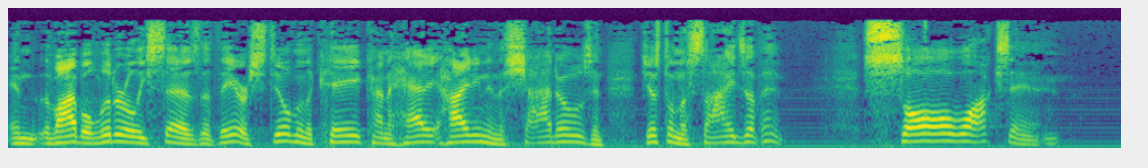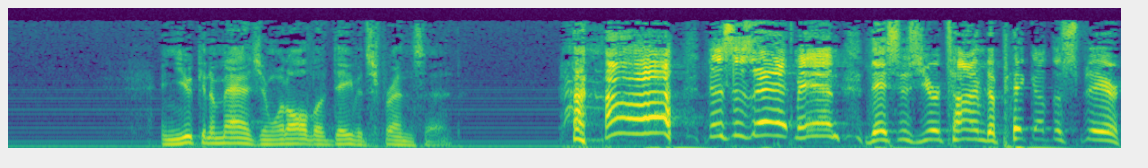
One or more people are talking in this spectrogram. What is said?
and the Bible literally says that they are still in the cave, kind of hiding in the shadows and just on the sides of it. Saul walks in, and you can imagine what all of David's friends said. this is it, man. This is your time to pick up the spear.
